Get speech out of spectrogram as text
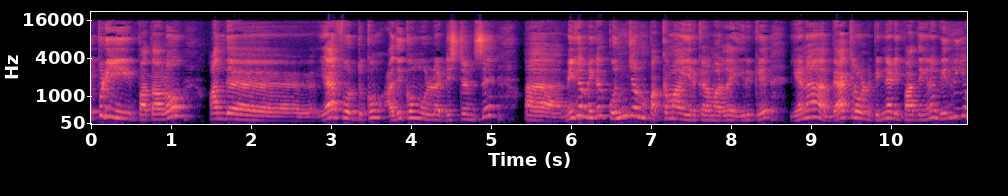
எப்படி பார்த்தாலும் அந்த ஏர்போர்ட்டுக்கும் அதுக்கும் உள்ள டிஸ்டன்ஸு மிக மிக கொஞ்சம் பக்கமாக இருக்கிற மாதிரி தான் இருக்குது ஏன்னா பேக்ரவுண்டு பின்னாடி பார்த்தீங்கன்னா பெரிய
